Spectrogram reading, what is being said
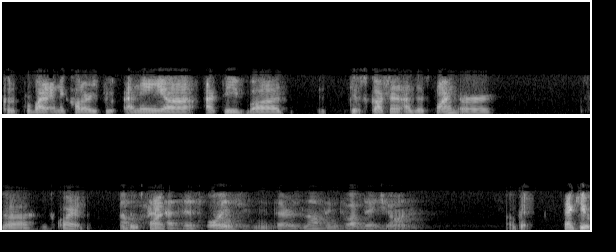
could provide any color, if any uh, active uh, discussion at this point, or it's quiet at this point? At this point, there is nothing to update you on. Okay. Thank you.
